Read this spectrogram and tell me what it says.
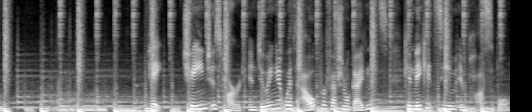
Hey, change is hard, and doing it without professional guidance can make it seem impossible.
